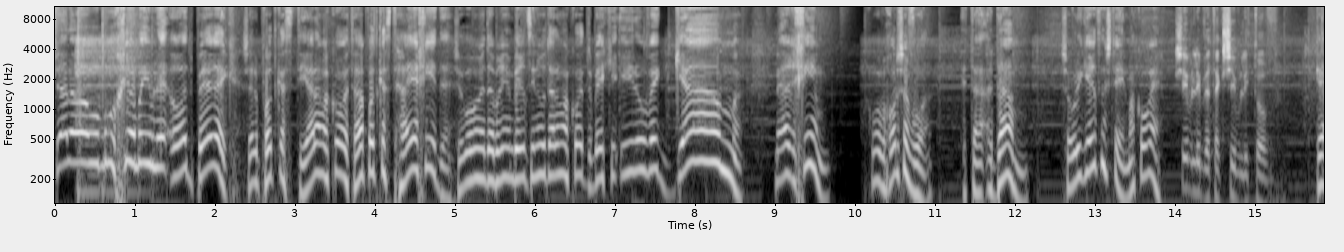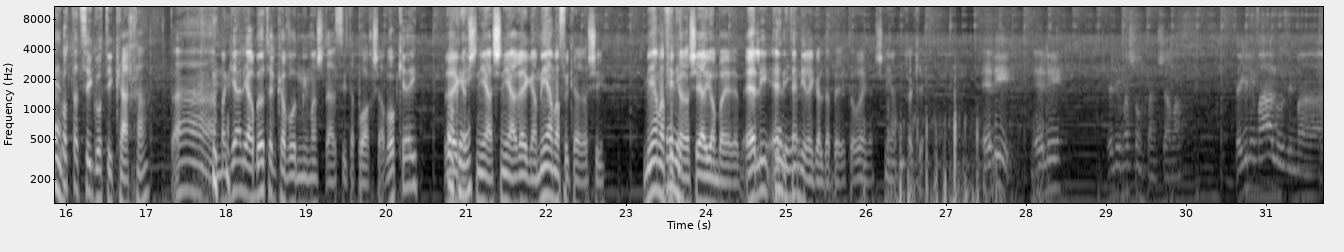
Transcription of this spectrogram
שלום וברוכים הבאים לעוד פרק של פודקאסט יאללה מכות, הפודקאסט היחיד שבו מדברים ברצינות על המכות בכאילו וגם מארחים, כמו בכל שבוע, את האדם, שאולי גרצנשטיין, מה קורה? תקשיב לי ותקשיב לי טוב. כן, אתה לא תציג אותי ככה, אתה מגיע לי הרבה יותר כבוד ממה שאתה עשית פה עכשיו, אוקיי? רגע, אוקיי. שנייה, שנייה, רגע, מי המפיק הראשי? מי המפיק אלי. הראשי היום בערב? אלי? אלי, אלי, תן אלי. לי רגע לדבר איתו, רגע, שנייה, חכה. אלי, אלי, אלי, מה שלומך נשמה? תגיד לי, מה הלו"ז עם ה...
